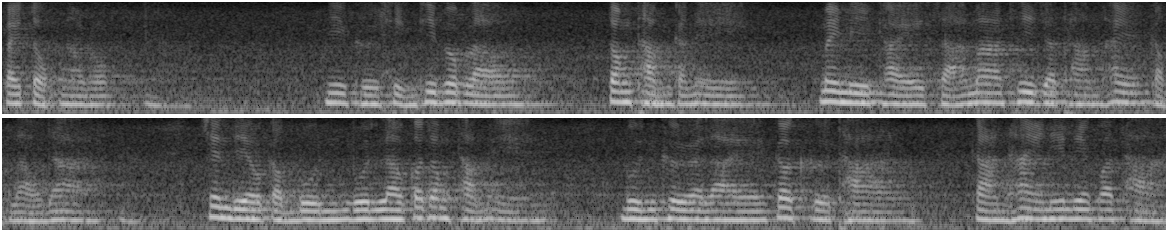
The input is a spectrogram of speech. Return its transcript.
ไปตกนรก นี่คือสิ่งที่พวกเราต้องทำกันเอง ไม่มีใครสามารถที่จะทำให้กับเราได้ เช่นเดียวกับบุญ บุญเราก็ต้องทำเอง บุญคืออะไรก็คือทาน การให้นี่เรียกว่าทาน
